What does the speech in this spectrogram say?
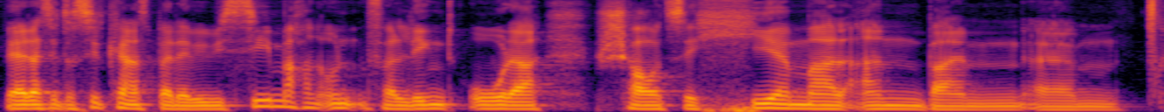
wer das interessiert, kann das bei der BBC machen, unten verlinkt oder schaut sich hier mal an beim ähm, äh,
